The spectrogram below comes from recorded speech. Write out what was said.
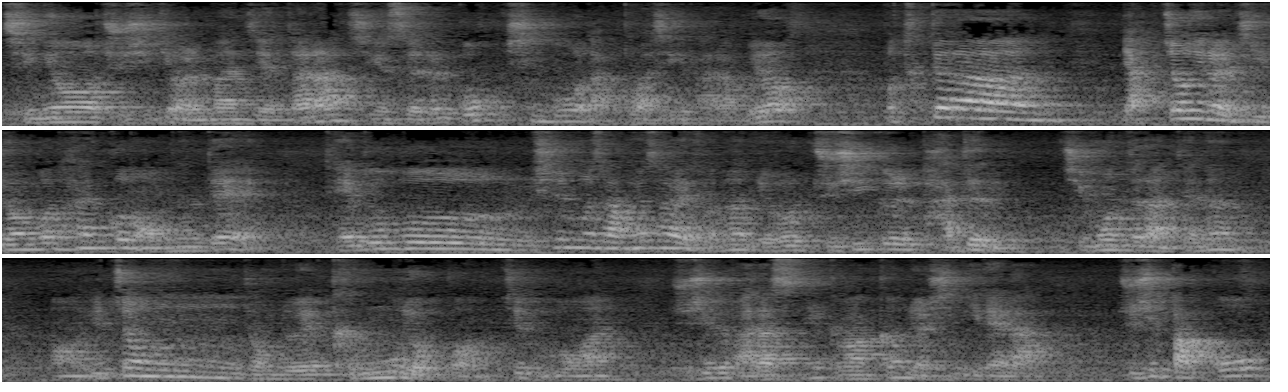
증여 주식이 얼마인지에 따라 증여세를 꼭 신고를 납부하시기 바라고요. 뭐 특별한 약정이랄지 이런 건 할 건 없는데 대부분 실무상 회사에서는 이런 주식을 받은 직원들한테는 어, 일정 정도의 근무 요건, 즉 뭐 한 주식을 받았으니 그만큼 열심히 일해라. 주식 받고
